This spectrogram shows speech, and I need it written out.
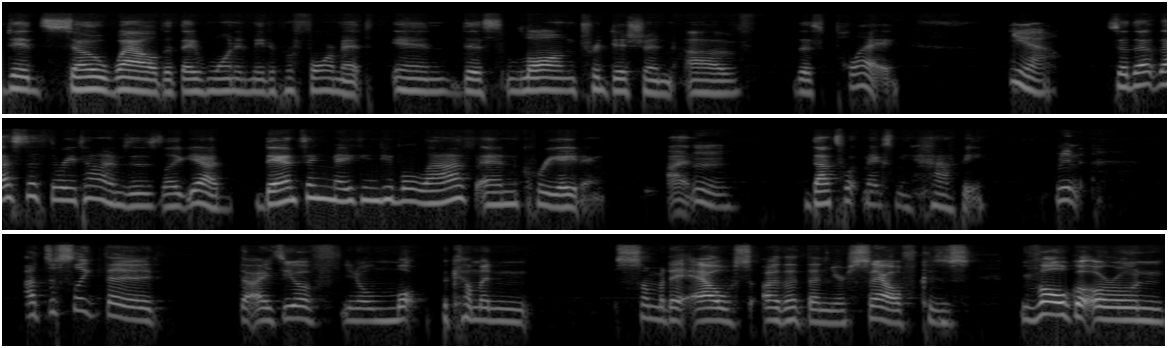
did so well that they wanted me to perform it in this long tradition of this play. Yeah. So that that's the three times is like yeah, dancing, making people laugh, and creating. I, mm. That's what makes me happy. I mean, I just like the the idea of you know mo- becoming somebody else other than yourself because we've all got our own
